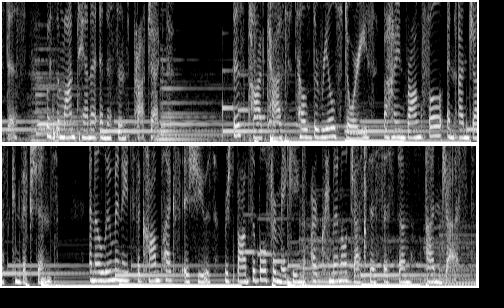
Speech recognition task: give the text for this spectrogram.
Injustice with the Montana Innocence Project. This podcast tells the real stories behind wrongful and unjust convictions and illuminates the complex issues responsible for making our criminal justice system unjust.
